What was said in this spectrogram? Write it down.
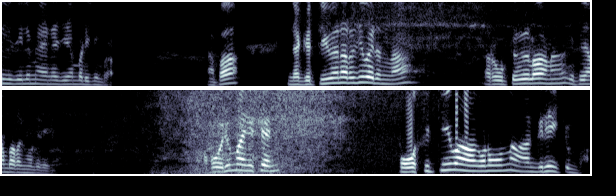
രീതിയിൽ മാനേജ് ചെയ്യാൻ പഠിക്കുമ്പോഴാണ് അപ്പോൾ നെഗറ്റീവ് എനർജി വരുന്ന റൂട്ടുകളാണ് ഇപ്പോൾ ഞാൻ പറഞ്ഞുകൊണ്ടിരിക്കുന്നത്. അപ്പോൾ ഒരു മനുഷ്യൻ പോസിറ്റീവ് ആകണമെന്ന് ആഗ്രഹിക്കുമ്പോൾ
